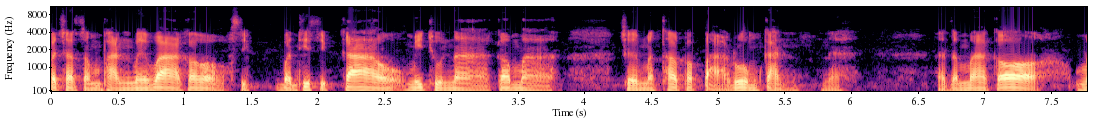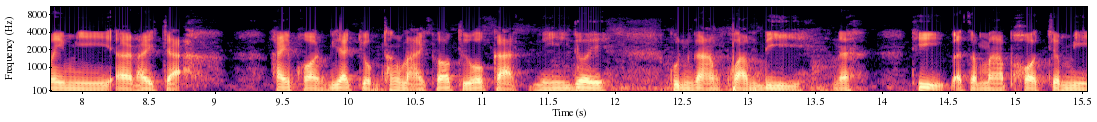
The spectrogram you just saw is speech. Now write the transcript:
ประชาสัมพันธ์ไว้ว่าก็สิบวันที่ 19 มิถุนาก็มาเชิญมาทอดพระป่าร่วมกันนะอาตมาก็ไม่มีอะไรจะ ให้พรญาติโยมทั้งหลายก็ถือโอกาสนี้ด้วยคุณงามความดีนะที่อาตมาพอจะมี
